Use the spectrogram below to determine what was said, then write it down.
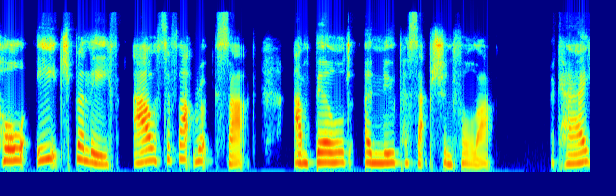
pull each belief out of that rucksack and build a new perception for that. Okay.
